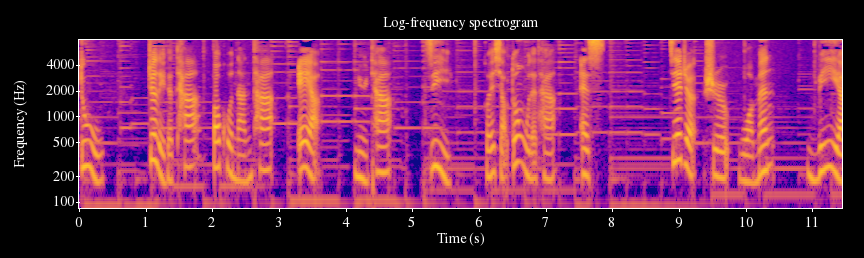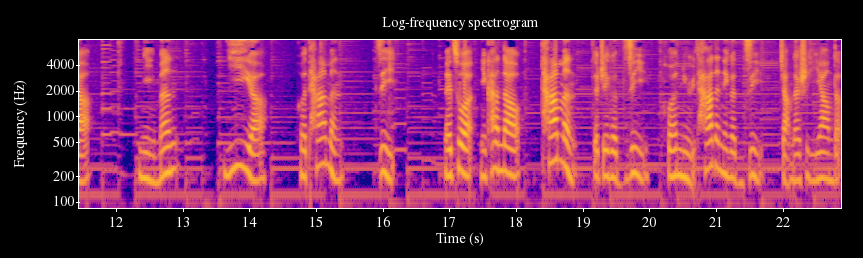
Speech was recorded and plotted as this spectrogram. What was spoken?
du。这里的他包括男他 er，女他 z 和小动物的他 s。接着是我们 wir。你们，ihr 和他们，z，没错，你看到他们的这个 z 和女他的那个 z 讲的是一样的。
